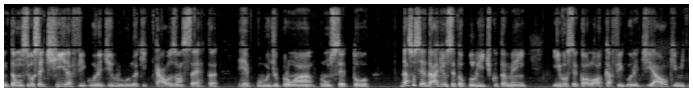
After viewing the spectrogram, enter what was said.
Então, se você tira a figura de Lula, que causa uma certa repúdio para um setor da sociedade um setor político também, e você coloca a figura de Alckmin,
